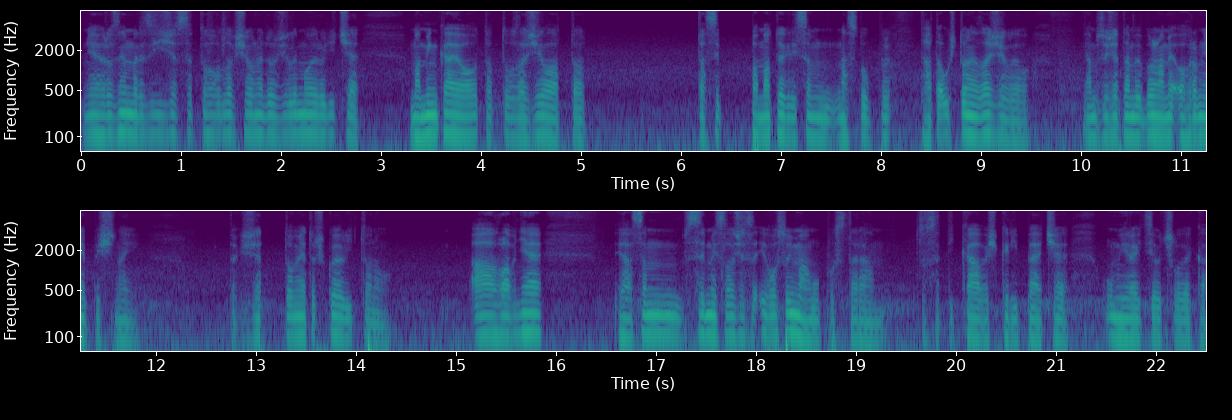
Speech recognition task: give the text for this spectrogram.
Mě hrozně mrzí, že se tohohle všeho nedožili moji rodiče. Maminka jo, ta to zažila, ta, ta si pamatuje, když jsem nastoupil. Táta už to nezažil, jo. Já myslím, že tam by byl na mě ohromně pišnej. Takže to mě trošku je líto, no. A hlavně já jsem si myslel, že se i o svou mámu postarám, co se týká veškerý péče umírajícího člověka.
